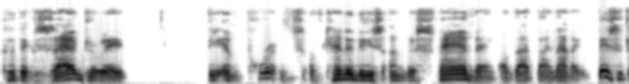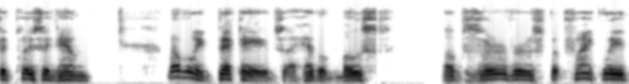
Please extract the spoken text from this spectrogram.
could exaggerate the importance of Kennedy's understanding of that dynamic, basically placing him not only decades ahead of most observers, but frankly,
